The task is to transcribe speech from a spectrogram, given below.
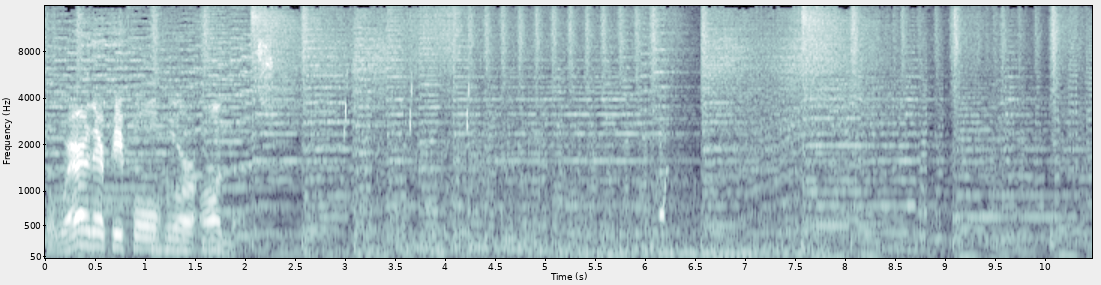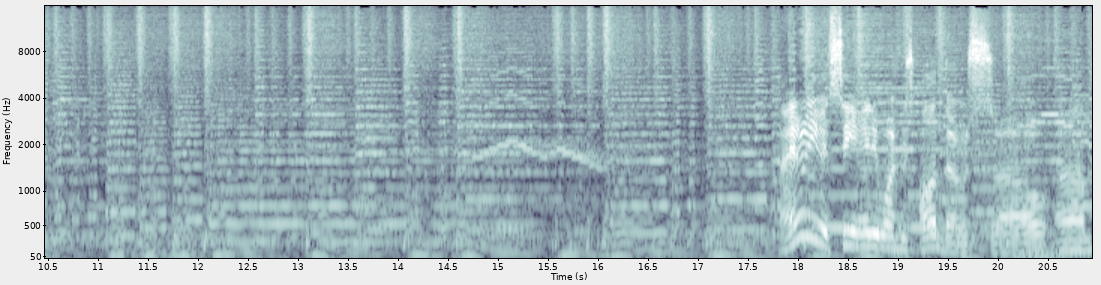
But where are there people who are on those? I don't even see anyone who's on those, so, um...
